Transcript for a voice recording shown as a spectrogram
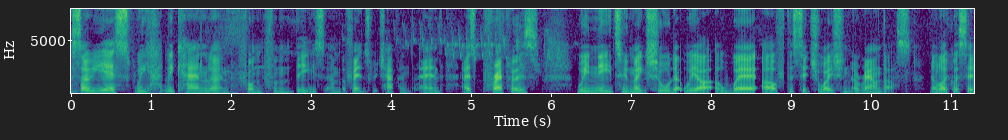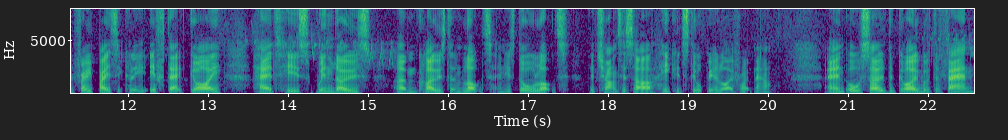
so yes, we, we can learn from, from these um, events which happened. And as preppers, we need to make sure that we are aware of the situation around us. Now, like I said, very basically, if that guy had his windows um, closed and locked and his door locked, the chances are he could still be alive right now. And also the guy with the van,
